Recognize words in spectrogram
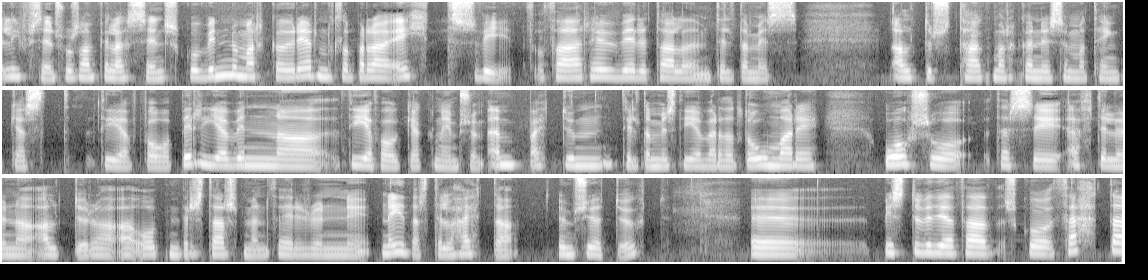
lífsins og samfélagsins, sko vinnumarkaður er náttúrulega bara eitt svið og þar hefur verið talað um til dæmis aldurstakmarkanir sem að tengjast því að fá að byrja að vinna, því að fá að gegna eins og um embættum, til dæmis því að verða dómari og svo þessi eftirlauna aldur að ofnbæri starfsmenn þeir eru neyðast til að hætta um sjötugt. Uh, Býstu við því að það, sko, þetta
